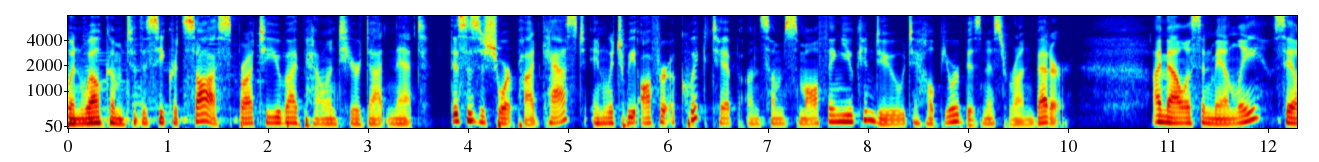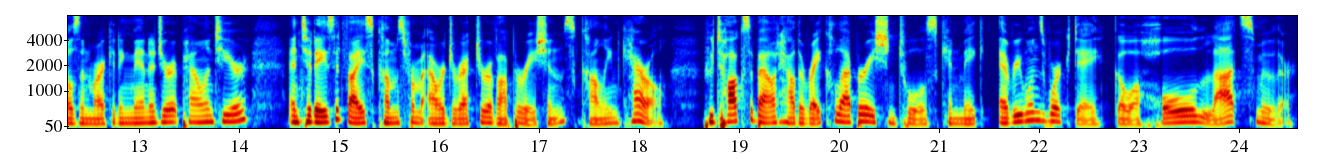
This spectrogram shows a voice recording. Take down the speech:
and welcome to The Secret Sauce, brought to you by Palantir.net. This is a short podcast in which we offer a quick tip on some small thing you can do to help your business run better. I'm Allison Manley, Sales and Marketing Manager at Palantir, and today's advice comes from our Director of Operations, Colleen Carroll, who talks about how the right collaboration tools can make everyone's workday go a whole lot smoother.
